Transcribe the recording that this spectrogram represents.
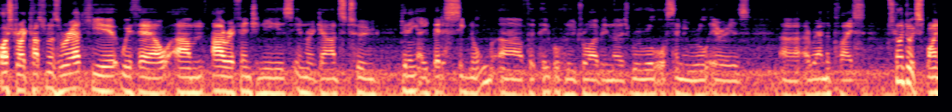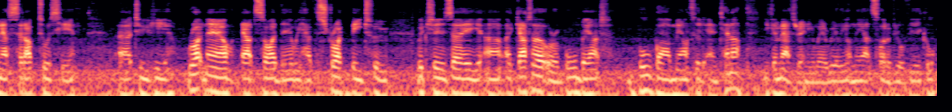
Hi Strike customers, we're out here with our um, RF engineers in regards to getting a better signal uh, for people who drive in those rural or semi-rural areas uh, around the place. I'm just going to explain our setup to us here, uh, to you here. Right now, outside there, we have the Strike B2, which is a, uh, a gutter or a bull mount bull bar mounted antenna. You can mount it anywhere really on the outside of your vehicle,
